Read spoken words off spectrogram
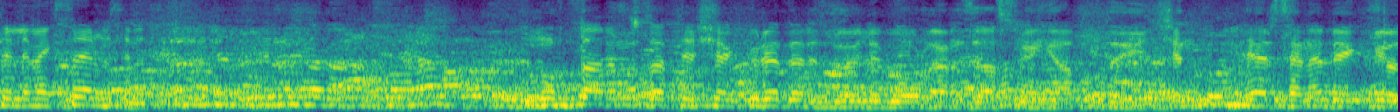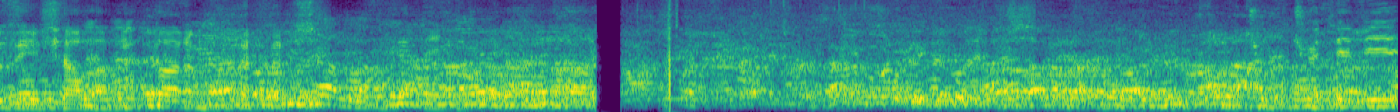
Söylemek ister misiniz? Muhtarımıza teşekkür ederiz böyle bir organizasyon yaptığı için. Her sene bekliyoruz inşallah muhtarım. Köteliği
